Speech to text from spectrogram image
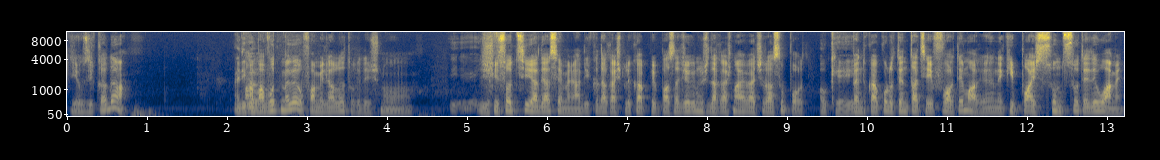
Eu zic că da. Adică Am avut mereu familia alături, deci nu... Și soția de asemenea, adică dacă aș pleca pe pasageri, nu știu dacă aș mai avea același suport. Ok. Pentru că acolo tentația e foarte mare. În echipaj sunt sute de oameni.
